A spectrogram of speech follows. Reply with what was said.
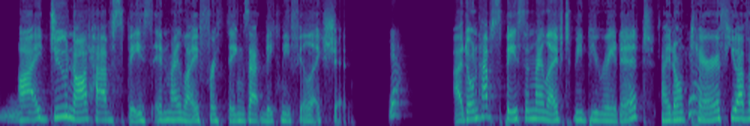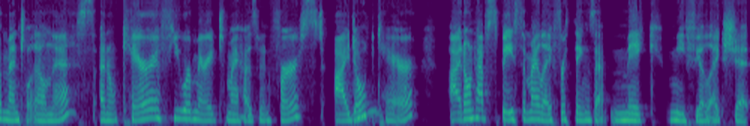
mm-hmm. i do not have space in my life for things that make me feel like shit Yeah. I don't have space in my life to be berated. I don't yeah. care if you have a mental illness. I don't care if you were married to my husband first. I don't mm-hmm. care. I don't have space in my life for things that make me feel like shit.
